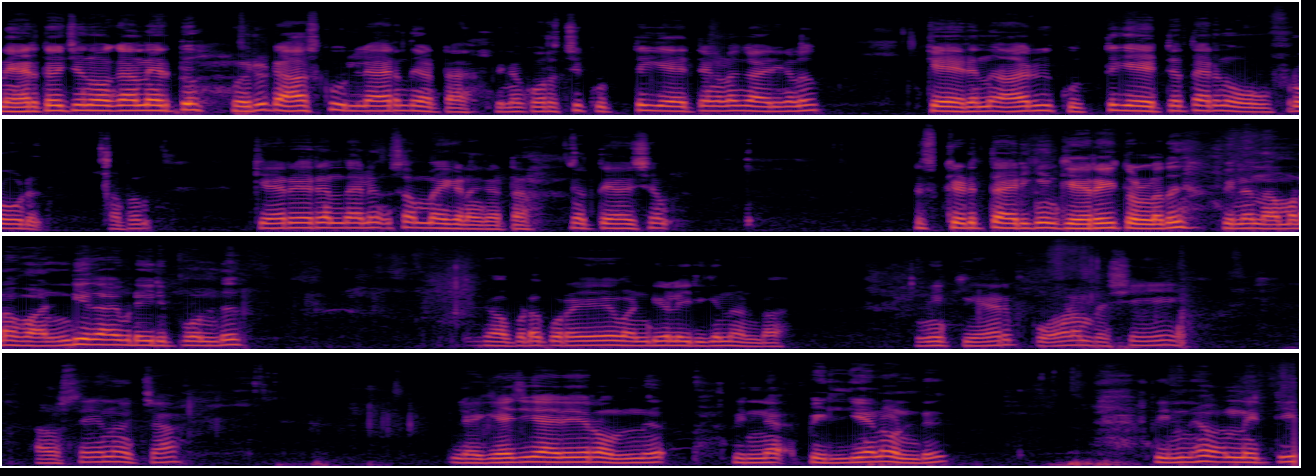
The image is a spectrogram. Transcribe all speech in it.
നേരത്തെ വെച്ച് നോക്കാൻ നേരത്ത് ഒരു ടാസ്കും ഇല്ലായിരുന്നു കേട്ടാ. പിന്നെ കുറച്ച് കുത്തി കയറ്റങ്ങളും കാര്യങ്ങളും കയറുന്ന ആ ഒരു കുത്തി കയറ്റത്തായിരുന്നു ഓഫ് റോഡ് അപ്പം കയറിയവർ എന്തായാലും സമ്മതിക്കണം കേട്ടോ. അത്യാവശ്യം റിസ്ക് എടുത്തായിരിക്കും കയറിയിട്ടുള്ളത്. പിന്നെ നമ്മുടെ വണ്ടി ഇതാ ഇവിടെ ഇരിപ്പുണ്ട്. അവിടെ കുറേ വണ്ടികൾ ഇരിക്കുന്നുണ്ടോ? ഇനി കയറി പോകണം പക്ഷേ അവസ്ഥയെന്ന് വെച്ചാൽ ലഗേജ് കാരിയർ ഒന്ന് പിന്നെ പില്ലിയണുണ്ട് പിന്നെ വന്നിട്ട്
